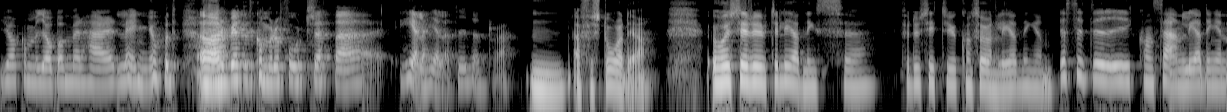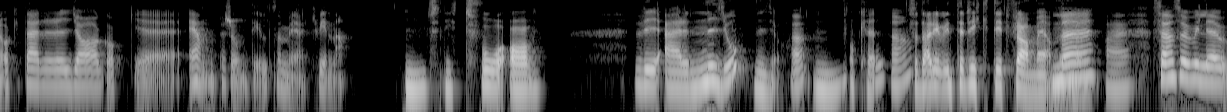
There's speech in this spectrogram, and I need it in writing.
jag kommer jobba med det här länge och Ja. arbetet kommer att fortsätta hela, hela tiden tror jag. Mm, jag förstår det. Och hur ser det ut i lednings... För du sitter ju i koncernledningen. Jag sitter i koncernledningen och där är det jag och eh, en person till som är kvinna. Mm, så ni är två av Vi är nio. nio. Ja. Mm, Okej, Ja. så där är vi inte riktigt framme än. Nej. Nej. Sen så vill jag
